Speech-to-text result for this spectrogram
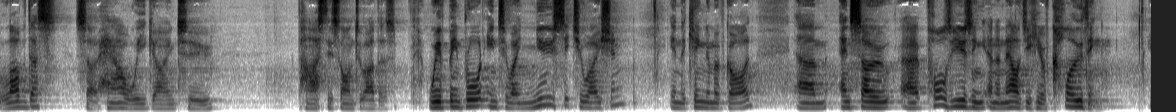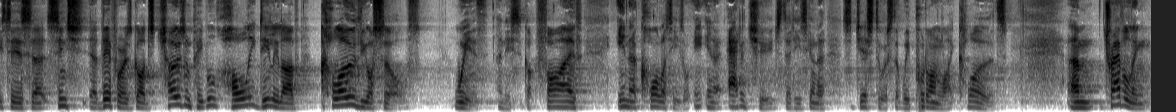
loved us. So, how are we going to pass this on to others. We've been brought into a new situation in the kingdom of God. Um, and so uh, Paul's using an analogy here of clothing. He says, uh, Since, uh, therefore, as God's chosen people, holy, dearly loved, clothe yourselves with. And he's got five inner qualities or inner attitudes that he's going to suggest to us that we put on like clothes. Um, traveling,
